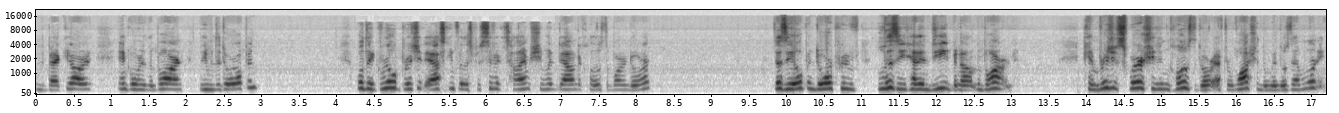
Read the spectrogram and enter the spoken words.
in the backyard and go into the barn, leaving the door open? Will they grill Bridget asking for the specific time she went down to close the barn door? Does the open door prove Lizzie had indeed been out in the barn? Can Bridget swear she didn't close the door after washing the windows that morning?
